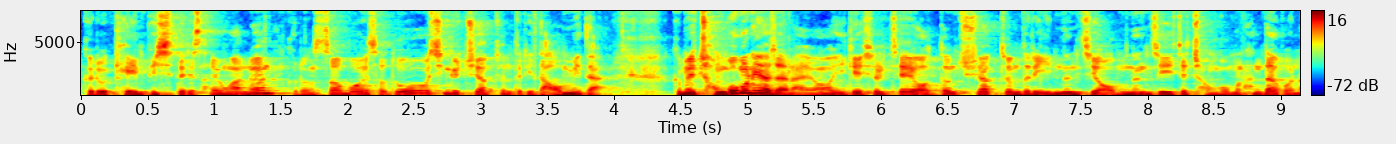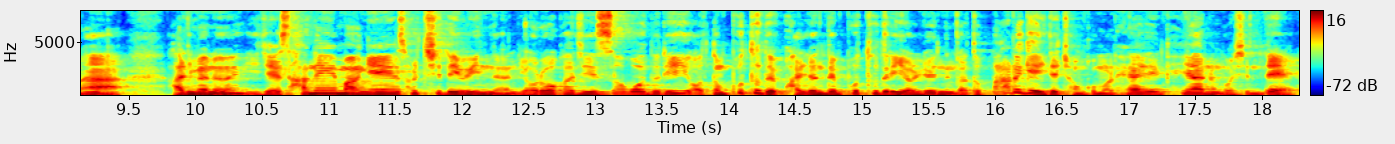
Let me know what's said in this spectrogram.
그리고 개인 PC들이 사용하는 그런 서버에서도 신규 취약점들이 나옵니다. 그러면 점검을 해야 하잖아요. 이게 실제 어떤 취약점들이 있는지 없는지 이제 점검을 한다거나 아니면은 이제 사내망에 설치되어 있는 여러 가지 서버들이 어떤 포트들 관련된 포트들이 열려 있는가도 빠르게 이제 점검을 해야, 해야 하는 것인데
